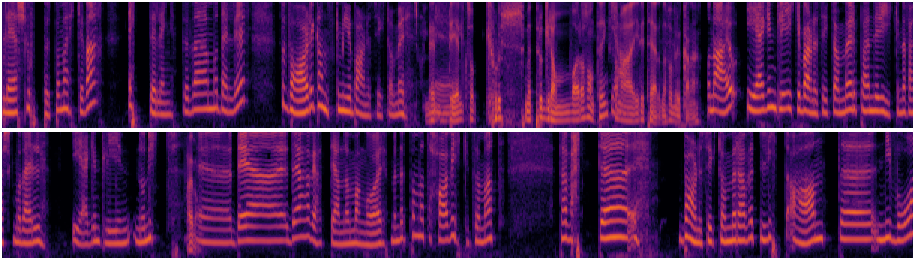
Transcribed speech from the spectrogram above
ble sluppet på markedet, etterlengtede modeller, så var det ganske mye barnesykdommer. Det er delt så kluss med programvare og sånne ting som ja. er irriterende for brukerne. Og nå er jo egentlig ikke barnesykdommer på en rykende fersk modell egentlig noe nytt. Eh, det, det, har vi hatt gjennom mange år. Men det på en måte har virket som at det har vært eh, barnesykdommer av et litt annet eh, nivå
